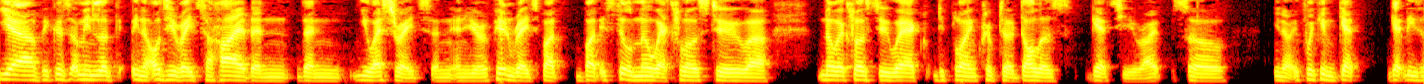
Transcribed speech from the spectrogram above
Yeah, because I mean, look, you know, Aussie rates are higher than than US rates and, and European rates, but but it's still nowhere close to uh, nowhere close to where deploying crypto dollars gets you, right? So, you know, if we can get get these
